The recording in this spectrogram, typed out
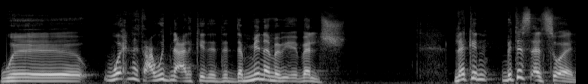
و... وإحنا اتعودنا على كده ده دمنا ما بيقبلش. لكن بتسأل سؤال.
